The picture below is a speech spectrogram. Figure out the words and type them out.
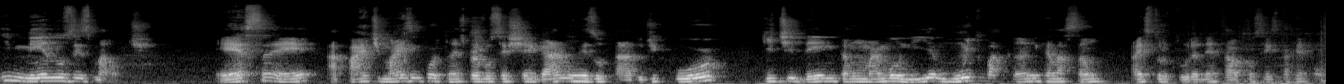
e menos esmalte. Essa é a parte mais importante para você chegar no resultado de cor que te dê então uma harmonia muito bacana em relação à estrutura dental que você está repondo.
